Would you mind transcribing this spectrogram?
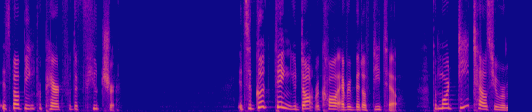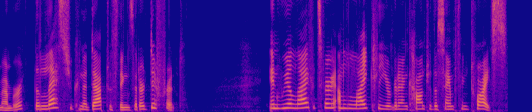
it's about being prepared for the future. It's a good thing you don't recall every bit of detail. The more details you remember, the less you can adapt to things that are different. In real life, it's very unlikely you're going to encounter the same thing twice.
